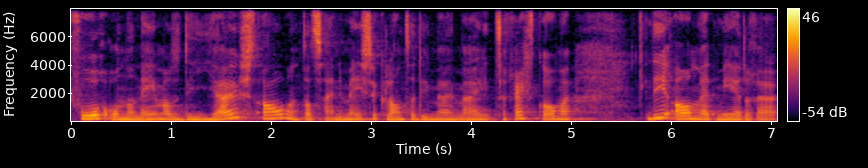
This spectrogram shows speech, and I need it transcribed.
voor ondernemers die juist al, want dat zijn de meeste klanten die bij mij terechtkomen, die al met meerdere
